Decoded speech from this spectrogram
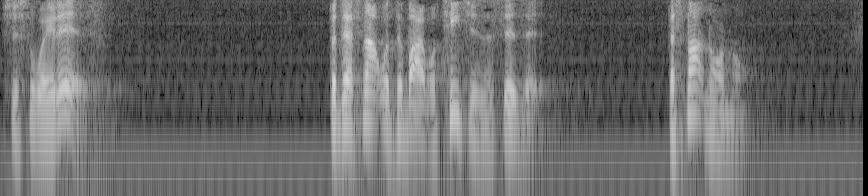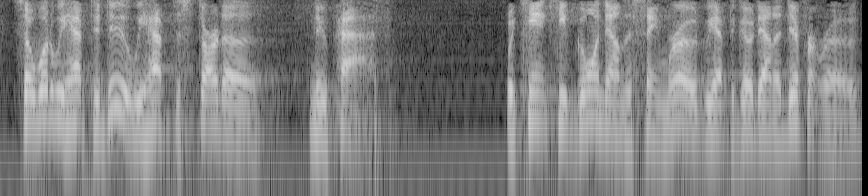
It's just the way it is. But that's not what the Bible teaches us, is it? That's not normal. So what do we have to do? We have to start a new path. We can't keep going down the same road. We have to go down a different road.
